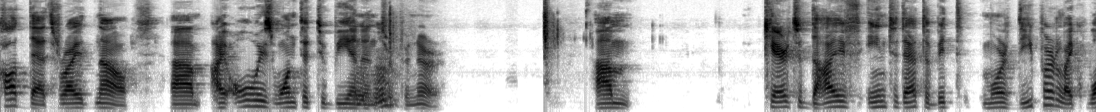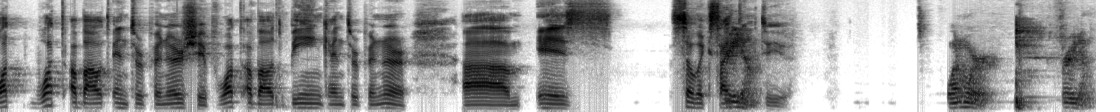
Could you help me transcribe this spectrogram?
caught that right now um, i always wanted to be an mm-hmm. entrepreneur um, care to dive into that a bit more deeper like what what about entrepreneurship what about being entrepreneur um, is so exciting freedom. to you? One word: freedom.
